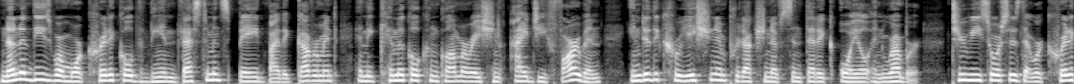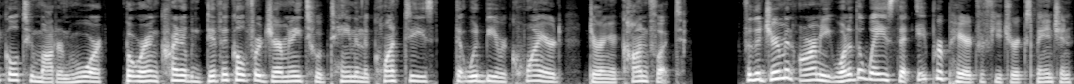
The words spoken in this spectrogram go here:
None of these were more critical than the investments made by the government and the chemical conglomeration IG Farben into the creation and production of synthetic oil and rubber, two resources that were critical to modern war but were incredibly difficult for Germany to obtain in the quantities that would be required during a conflict. For the German army, one of the ways that it prepared for future expansion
